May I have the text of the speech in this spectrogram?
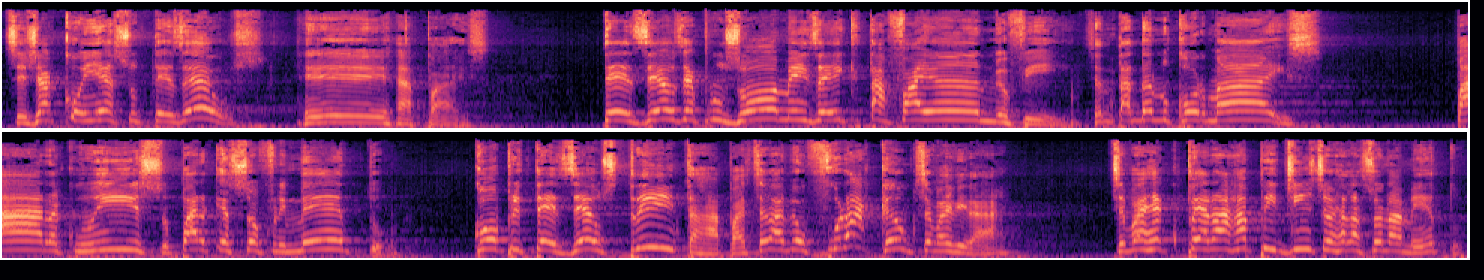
Você já conhece o Teseus? Ei, rapaz. Teseus é pros homens aí que tá falhando, meu filho. Você não tá dando cor mais. Para com isso, para com esse sofrimento. Compre Teseus 30, rapaz. Você vai ver o furacão que você vai virar. Você vai recuperar rapidinho seu relacionamento.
